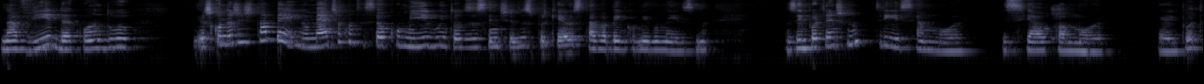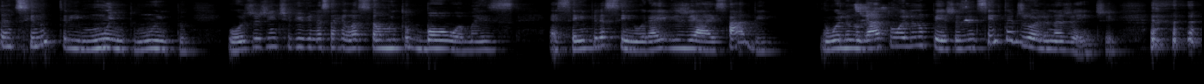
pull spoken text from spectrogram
na vida quando quando a gente está bem. O match aconteceu comigo em todos os sentidos porque eu estava bem comigo mesma. Mas é importante nutrir esse amor, esse alto amor. É importante se nutrir muito, muito. Hoje a gente vive nessa relação muito boa, mas é sempre assim, orar e vigiar, sabe? Um olho no gato, um olho no peixe. A gente sempre tá de olho na gente.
